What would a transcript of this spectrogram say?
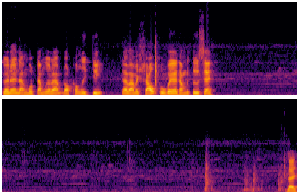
cái này nặng 100 g đọt 019 dài 36 thu về 54 cm đây,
